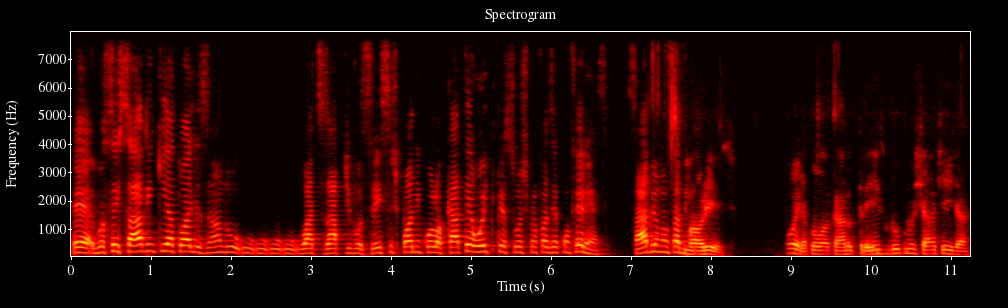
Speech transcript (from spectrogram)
É, vocês sabem que atualizando o, o, o WhatsApp de vocês, vocês podem colocar até oito pessoas para fazer conferência. Sabe ou não sabia? Maurício, Oi, já colocaram três grupos no chat aí já.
